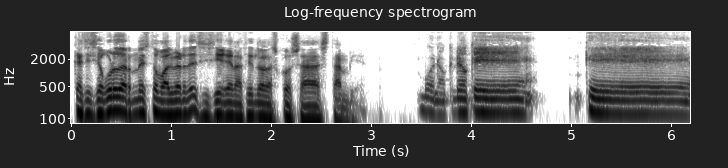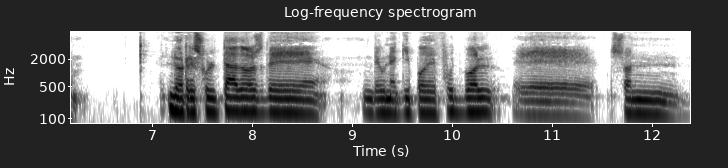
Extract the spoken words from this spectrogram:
casi seguro de Ernesto Valverde si siguen haciendo las cosas tan bien. Bueno, creo que, que los resultados de, de un equipo de fútbol eh, son,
